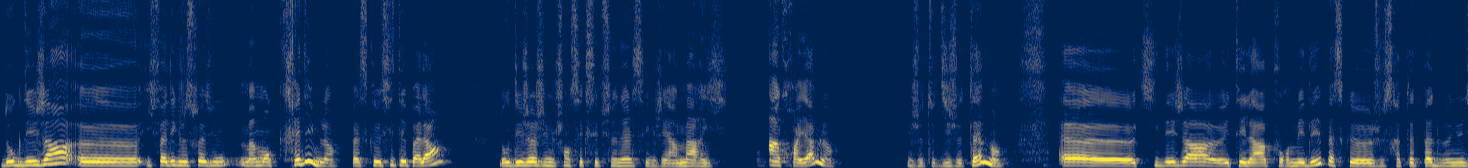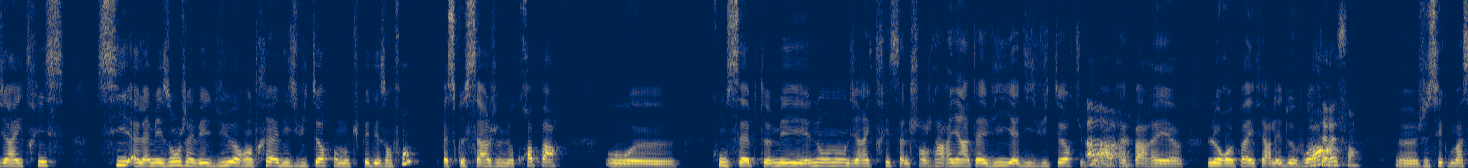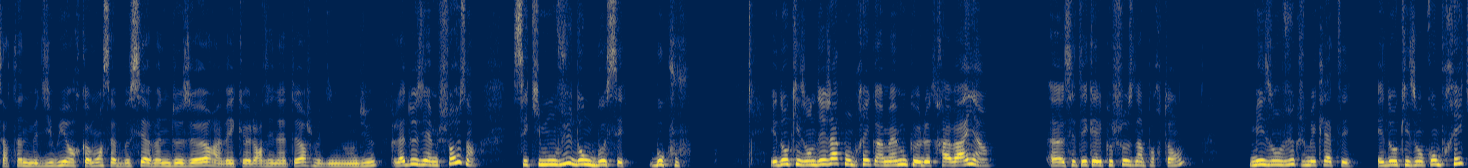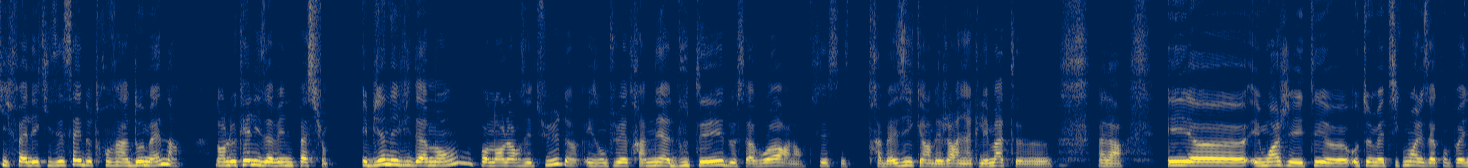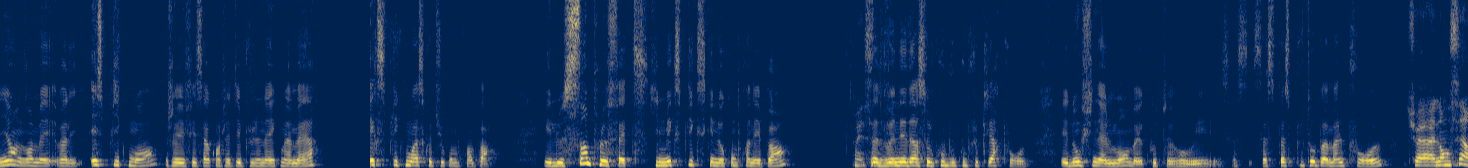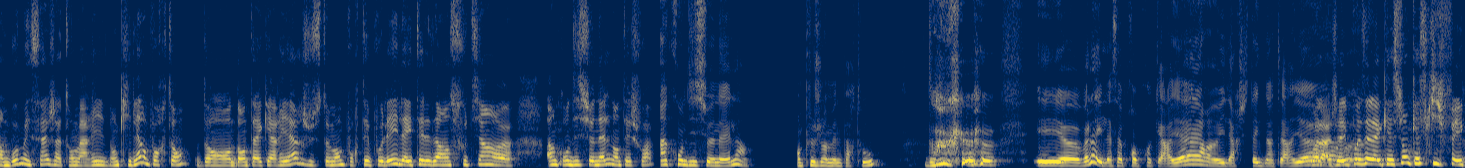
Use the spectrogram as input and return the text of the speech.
donc déjà, il fallait que je sois une maman crédible, parce que si t'es pas là, donc déjà j'ai une chance exceptionnelle, c'est que j'ai un mari incroyable et je te dis je t'aime, euh, qui déjà euh, était là pour m'aider parce que je serais peut-être pas devenue directrice si à la maison j'avais dû rentrer à 18h pour m'occuper des enfants. Parce que ça, je ne crois pas au euh, concept, mais non, non, directrice, ça ne changera rien à ta vie. À 18h, tu pourras ah. préparer le repas et faire les devoirs. Intéressant. je sais que moi, certaines me disent oui, on recommence à bosser à 22 h avec l'ordinateur. Je me dis, mon Dieu. La deuxième chose, c'est qu'ils m'ont vu donc bosser, beaucoup. Et donc, ils ont déjà compris quand même que le travail, euh, c'était quelque chose d'important, mais ils ont vu que je m'éclatais. Et donc, ils ont compris qu'il fallait qu'ils essayent de trouver un domaine dans lequel ils avaient une passion. Et bien évidemment, pendant leurs études, ils ont pu être amenés à douter, de savoir. Alors, tu sais, c'est très basique, hein, déjà rien que les maths, euh, voilà. Et, euh, et moi, j'ai été automatiquement à les accompagner en disant mais explique-moi. J'avais fait ça quand j'étais plus jeune avec ma mère. Explique-moi ce que tu comprends pas. Et le simple fait qu'ils m'expliquent ce qu'ils ne comprenaient pas, ça devenait d'un seul coup beaucoup plus clair pour eux. Et donc finalement, bah, écoute, euh, oui, ça, se passe plutôt pas mal pour eux. Tu as lancé un beau message à ton mari. Donc il est important dans, ta carrière justement pour t'épauler. Il a été un soutien euh, inconditionnel dans tes choix? Inconditionnel. En plus, je l'emmène partout. Donc, euh, et euh, voilà, il a sa propre carrière, euh, il est architecte d'intérieur. Voilà, j'avais posé la question, qu'est-ce qu'il fait?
